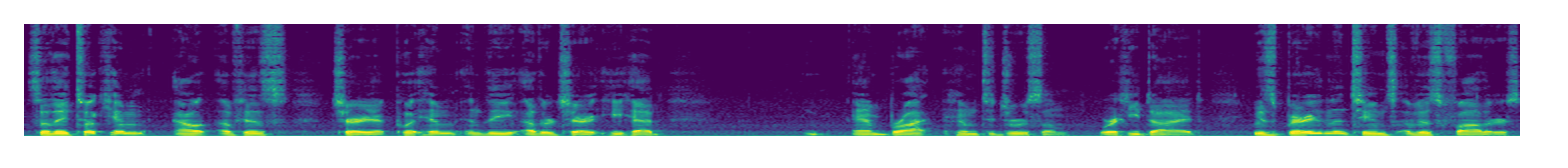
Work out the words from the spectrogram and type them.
So they took him out of his chariot, put him in the other chariot he had, and brought him to Jerusalem, where he died. He was buried in the tombs of his fathers,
